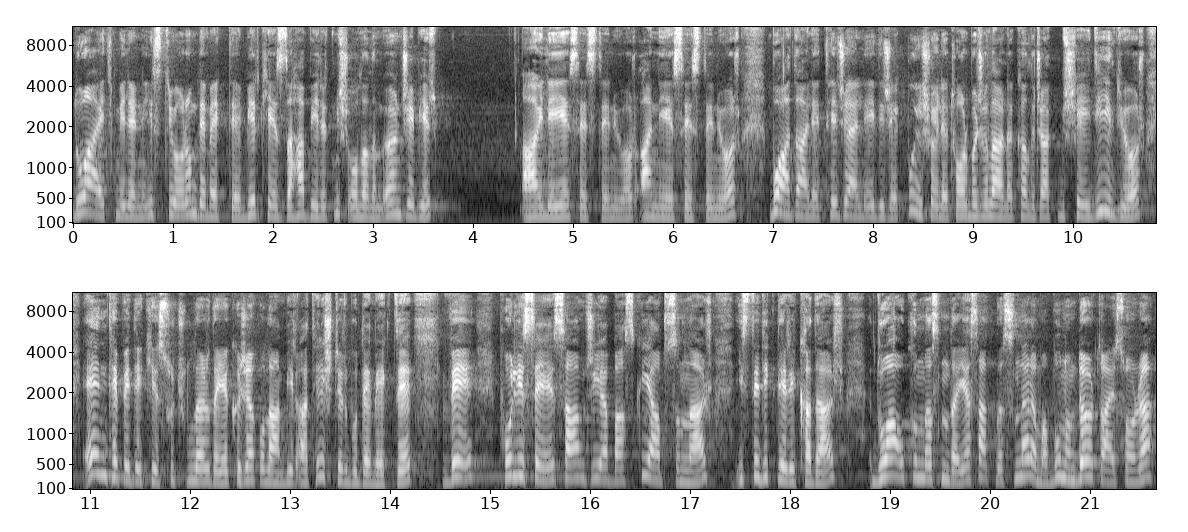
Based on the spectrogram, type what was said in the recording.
dua etmelerini istiyorum demekte. Bir kez daha belirtmiş olalım. Önce bir Aileye sesleniyor, anneye sesleniyor. Bu adalet tecelli edecek. Bu iş öyle torbacılarla kalacak bir şey değil diyor. En tepedeki suçluları da yakacak olan bir ateştir bu demekte. Ve polise, savcıya baskı yapsınlar istedikleri kadar. Dua okunmasını da yasaklasınlar ama bunun 4 ay sonra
